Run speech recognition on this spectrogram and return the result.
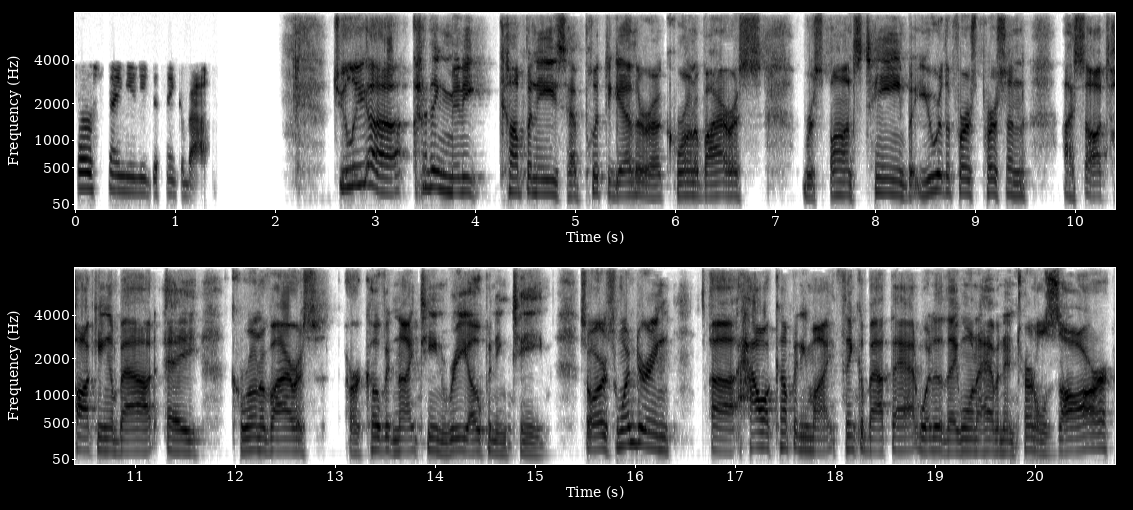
first thing you need to think about. Julie, uh, I think many companies have put together a coronavirus response team, but you were the first person I saw talking about a coronavirus or COVID 19 reopening team. So I was wondering uh, how a company might think about that, whether they want to have an internal czar,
